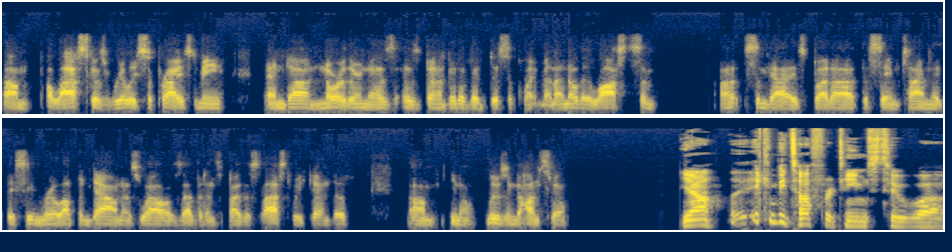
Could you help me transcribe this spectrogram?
Um, Alaska's really surprised me and uh, Northern has has been a bit of a disappointment. I know they lost some uh, some guys, but uh, at the same time, they, they seem real up and down as well, as evidenced by this last weekend of um, you know losing to Huntsville. Yeah, it can be tough for teams to uh,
